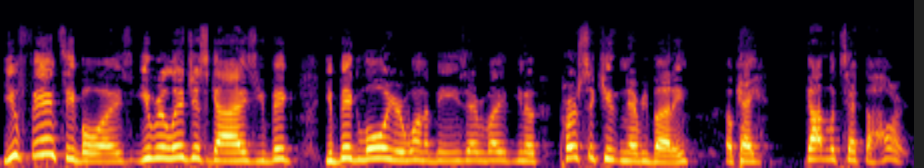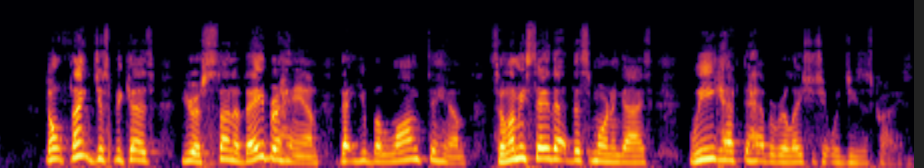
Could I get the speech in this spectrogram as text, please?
You fancy boys, you religious guys, you big, you big lawyer wannabes, everybody, you know, persecuting everybody, okay? God looks at the heart. Don't think just because you're a son of Abraham that you belong to him. So let me say that this morning, guys. We have to have a relationship with Jesus Christ.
